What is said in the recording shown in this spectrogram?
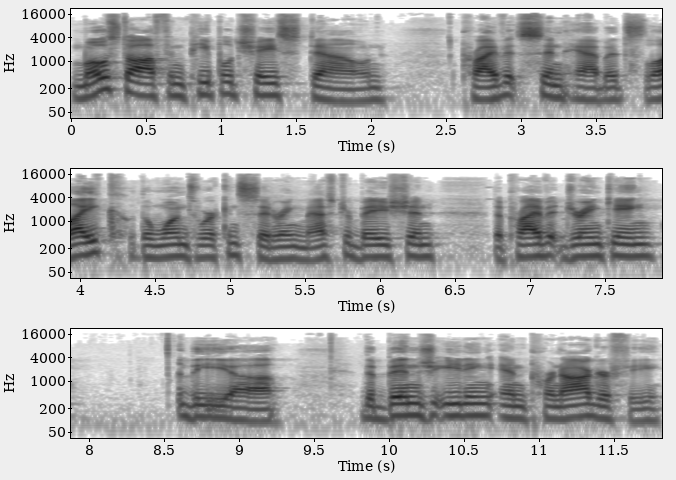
Most often, people chase down private sin habits like the ones we're considering masturbation, the private drinking, the, uh, the binge eating, and pornography.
